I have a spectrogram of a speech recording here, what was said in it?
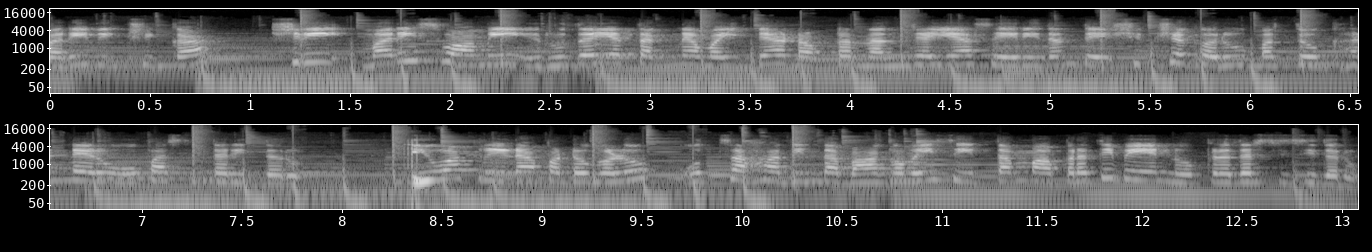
ಪರಿವೀಕ್ಷಕ ಶ್ರೀ ಮರಿಸ್ವಾಮಿ ಹೃದಯ ತಜ್ಞ ವೈದ್ಯ ಡಾಕ್ಟರ್ ನಂಜಯ್ಯ ಸೇರಿದಂತೆ ಶಿಕ್ಷಕರು ಮತ್ತು ಗಣ್ಯರು ಉಪಸ್ಥಿತರಿದ್ದರು. ಯುವ ಕ್ರೀಡಾಪಟುಗಳು ಉತ್ಸಾಹದಿಂದ ಭಾಗವಹಿಸಿ ತಮ್ಮ ಪ್ರತಿಭೆಯನ್ನು ಪ್ರದರ್ಶಿಸಿದರು.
